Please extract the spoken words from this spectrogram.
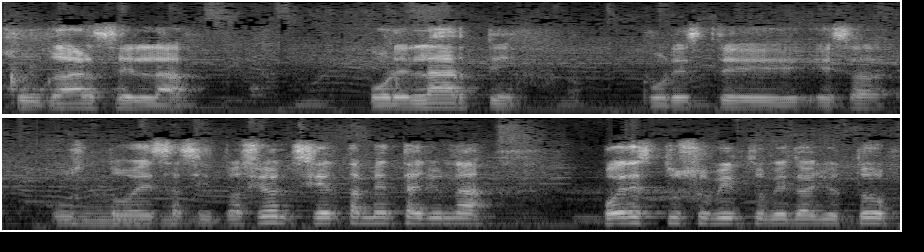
jugársela por el arte, por este, esa, justo esa situación. Ciertamente hay una, puedes tú subir tu video a YouTube,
